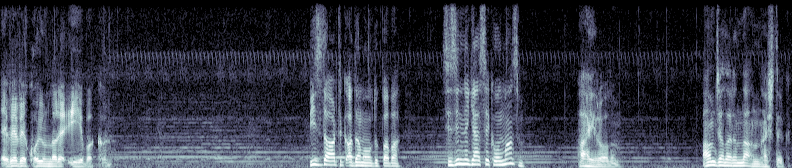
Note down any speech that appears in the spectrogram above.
Eve ve koyunlara iyi bakın. Biz de artık adam olduk baba. Sizinle gelsek olmaz mı? Hayır oğlum. Amcalarınla anlaştık.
